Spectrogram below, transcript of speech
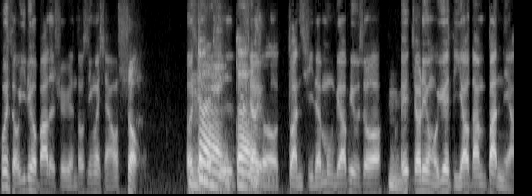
会走一六八的学员都是因为想要瘦，而且都是比较有短期的目标。譬如说，哎，教练，我月底要当伴娘，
